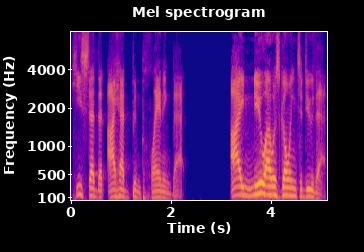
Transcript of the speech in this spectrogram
He said that I had been planning that. I knew I was going to do that.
